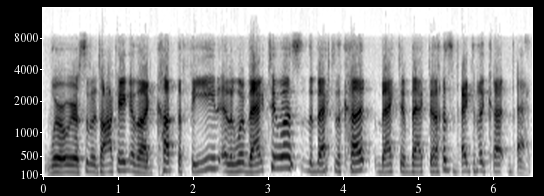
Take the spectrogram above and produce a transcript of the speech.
where we were sort of talking and then I cut the feed and it went back to us, the back to the cut, back to back to us, back to the cut, back.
